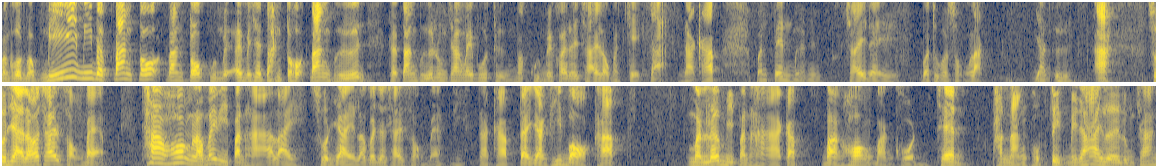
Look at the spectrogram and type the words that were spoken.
บางคนบอกมีมีแบบตั้งโต๊ะตั้งโต๊ะคุณไม่เอ้ยไม่ใช่ตั้งโต๊ะตั้งพื้น แต่ตั้งพื้นลุงช่างไม่พูดถึงเพราะคุณไม่ค่อยได้ใช้หรอกมันเกะกะนะครับ มันเป็นเหมือนใช้ในวัตถุประสงค์หลักอย่างอื่นอะส่วนใหญ่เราก็ใช้ 2 แบบ ถ้าห้องเราไม่มีปัญหาอะไร ส่วนใหญ่เราก็จะใช้ 2 แบบนี้นะครับแต่อย่างที่บอกครับ มันเริ่มมีปัญหากับบางห้องบางคน เช่น ผนังผมติดไม่ได้เลยลุงช่าง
